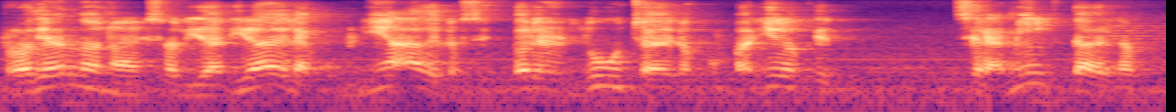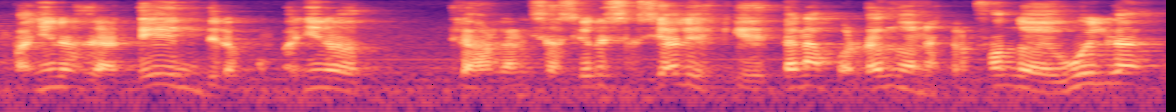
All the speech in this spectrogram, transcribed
rodeándonos de solidaridad de la comunidad, de los sectores de lucha, de los compañeros que, ceramistas, de los compañeros de ATEN, de los compañeros de las organizaciones sociales que están aportando a nuestro fondo de huelga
